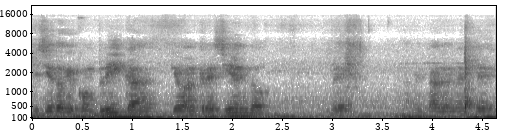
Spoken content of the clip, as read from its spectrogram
diciendo que complican, que van creciendo. Lamentablemente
